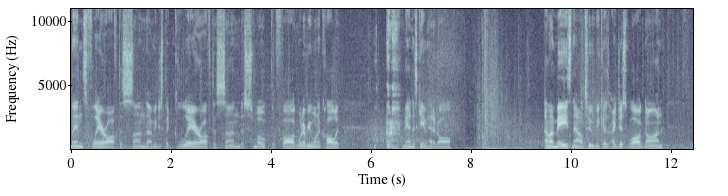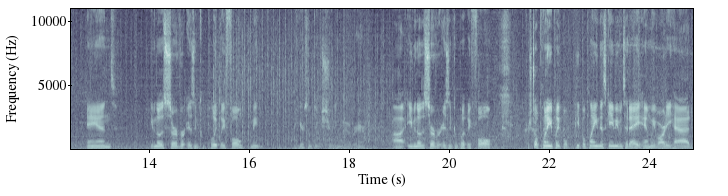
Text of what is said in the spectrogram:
lens flare off the sun. I mean, just the glare off the sun, the smoke, the fog, whatever you want to call it. Man, this game had it all. I'm amazed now, too, because I just logged on and even though the server isn't completely full, I mean, I hear something shooting over here. Uh, even though the server isn't completely full, there's still plenty of people people playing this game even today, and we've already had,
